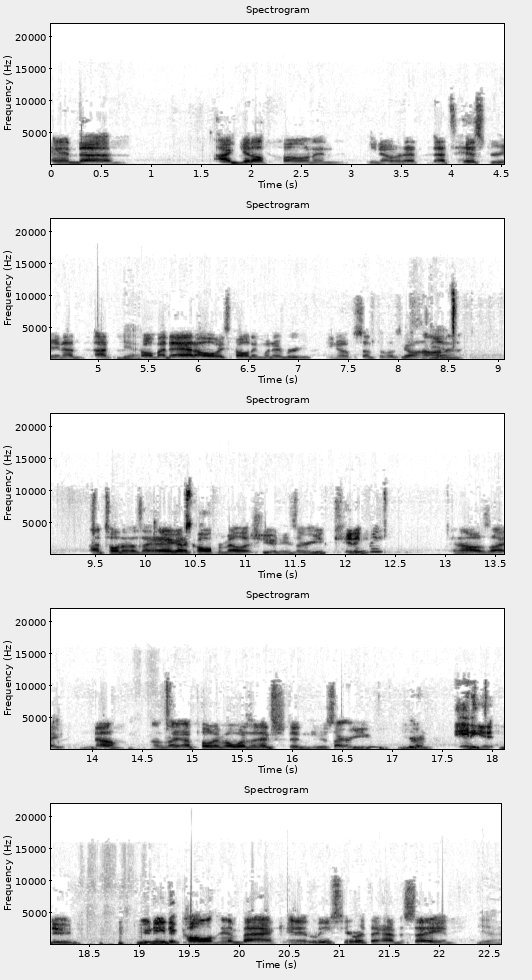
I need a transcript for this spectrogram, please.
and uh, I get off the phone and you know that that's history. And I I Yeah. called my dad. I always called him whenever you know something was going on. Yeah. And I told him I was like, Hey, I got a call from LSU, and he's like, Are you kidding me? And I was like, No. I was like, I told him I wasn't interested, and he was like, Are you? You're an idiot, dude. you need to call him back and at least hear what they have to say. And yeah,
